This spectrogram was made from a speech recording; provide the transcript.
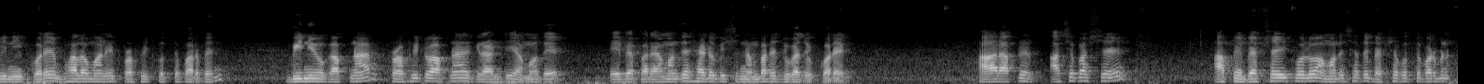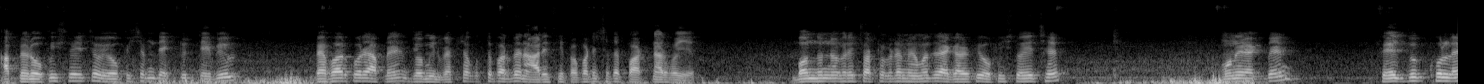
বিনিয়োগ করে ভালো মানের প্রফিট করতে পারবেন। বিনিয়োগ আপনার প্রফিটও আপনার গ্যারান্টি আমাদের। এই ব্যাপারে আমাদের হেড অফিসের নাম্বারে যোগাযোগ করেন। আর আপনার আশেপাশে আপনি ব্যবসায়িক হলেও আমাদের সাথে ব্যবসা করতে পারবেন। আপনার অফিস রয়েছে, ওই অফিসের মধ্যে একটু টেবিল ব্যবহার করে আপনি জমির ব্যবসা করতে পারবেন আর এসি প্রপার্টির সাথে পার্টনার হয়ে। বন্দরনগরে চট্টগ্রামে আমাদের এগারোটি অফিস রয়েছে। মনে রাখবেন ফেসবুক খুললে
